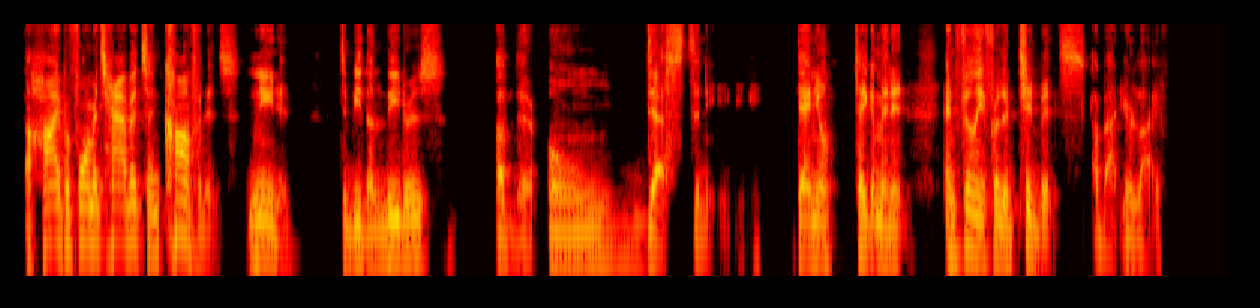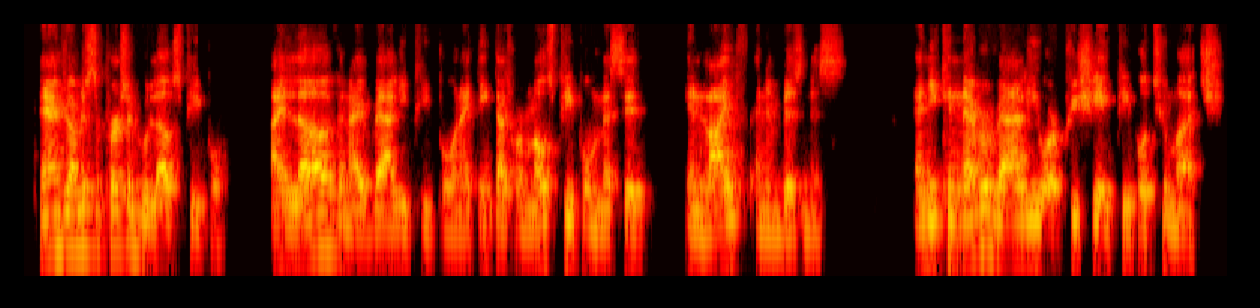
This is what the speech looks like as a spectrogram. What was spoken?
the high performance habits and confidence needed to be the leaders of their own destiny. Daniel, take a minute and fill in further tidbits about your life. Andrew, I'm just a person who loves people. I love and I value people. And I think that's where most people miss it in life and in business. And you can never value or appreciate people too much.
